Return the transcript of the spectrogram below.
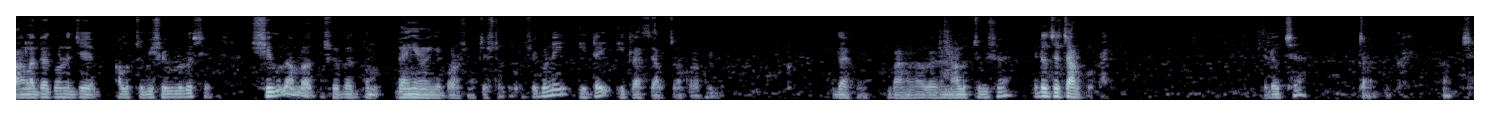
বাংলা ব্যাকরণের যে আলোচ্য বিষয়গুলো রয়েছে, সেগুলো আমরা একদম ভেঙে ভেঙে পড়াশোনার চেষ্টা করব। সেগুলোই এটাই এই ক্লাসে আলোচনা করা হলো। দেখো, বাংলা ব্যাকরণ আলোচ্য বিষয়, এটা হচ্ছে চার প্রকার। এটা হচ্ছে চার প্রকার। আচ্ছা।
